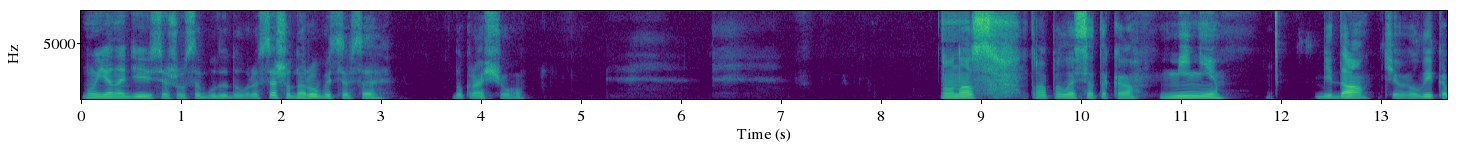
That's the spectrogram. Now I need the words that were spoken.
Ну, я надіюся, що все буде добре. Все, що не робиться, все до кращого. У нас трапилася така міні-біда чи велика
